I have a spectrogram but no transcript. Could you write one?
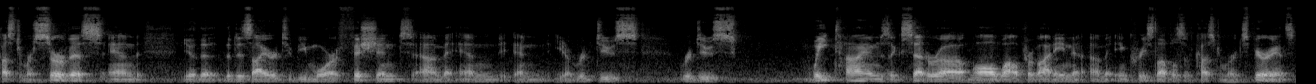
customer service, and you know the, the desire to be more efficient um, and and you know reduce reduce wait times, et cetera, all while providing um, increased levels of customer experience.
